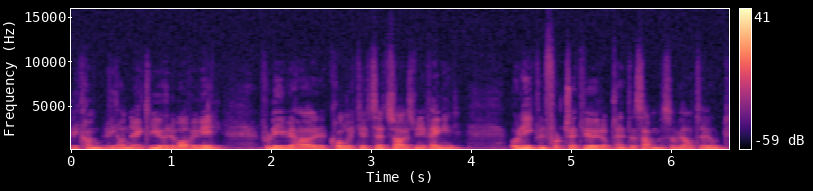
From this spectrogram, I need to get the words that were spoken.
vi, kan, vi, kan, egentlig gjøre hva vi vil. Fordi vi har kollektivt sett så har vi så mye penger. Og likevel fortsetter vi å gjøre omtrent det samme som vi alltid har gjort.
